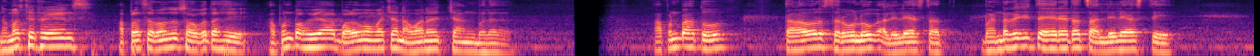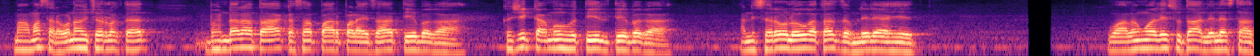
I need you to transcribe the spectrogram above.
नमस्ते फ्रेंड्स आपल्या सर्वांचं स्वागत आहे. आपण पाहूया बाळूमामाच्या नावानं चांग भलं. आपण पाहतो तळावर सर्व लोक आलेले असतात. भंडाऱ्याची तयारी आता चाललेली असते. मामा सर्वांना विचारू लागतात भंडारा आता कसा पार पाडायचा ते बघा. कशी कामं होतील ते बघा. आणि सर्व लोक आता जमलेले आहेत. वालंगवालेसुद्धा आलेले असतात.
